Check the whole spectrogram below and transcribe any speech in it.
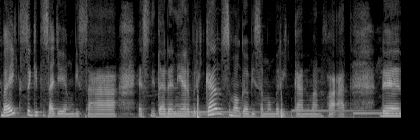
Baik, segitu saja yang bisa Esnita Daniar berikan. Semoga bisa memberikan manfaat. Dan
